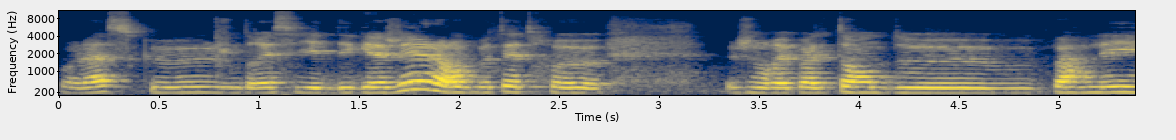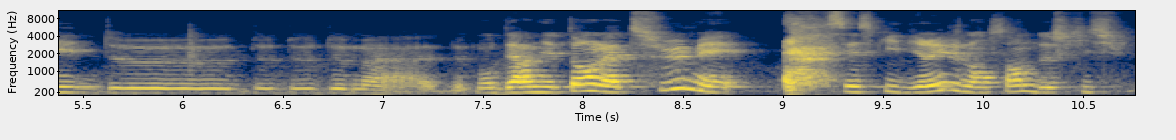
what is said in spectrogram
Voilà ce que je voudrais essayer de dégager. Alors peut-être J'aurai pas le temps de parler de, de, ma, de mon dernier temps là-dessus, mais c'est ce qui dirige l'ensemble de ce qui suit.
